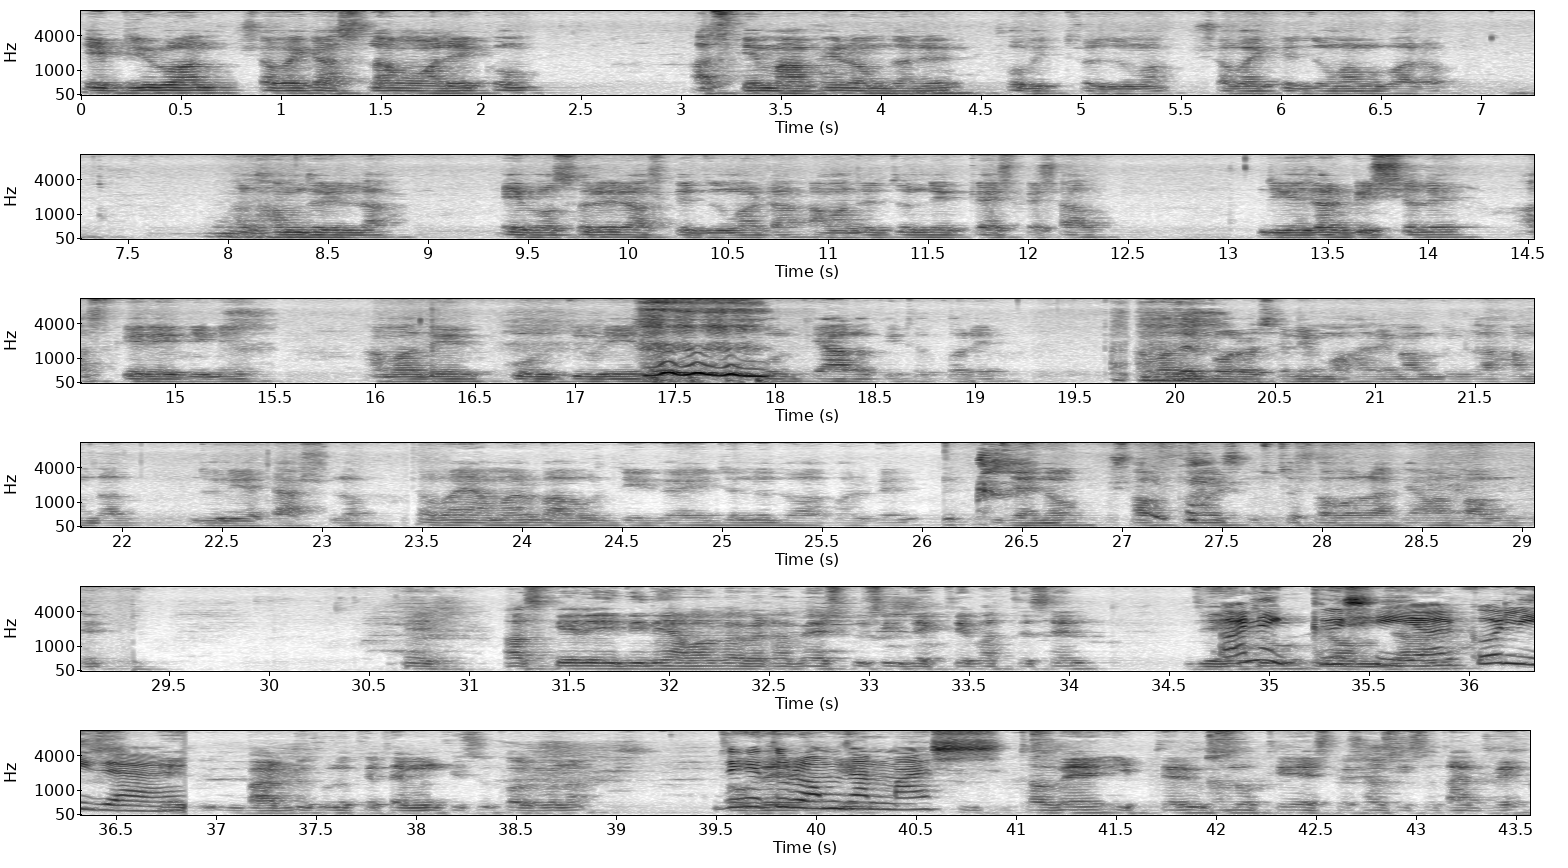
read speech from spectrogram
Everyone সবাইকে আসসালামু আলাইকুম। আজকে মাহে রমজানের পবিত্র জুমা। সবাইকে জুমা মুবারক। আলহামদুলিল্লাহ, এই বছরের আজকের জুমাটা আমাদের জন্য একটু স্পেশাল দুই হাজার বিশ সালে আজকের এই দিনে আমাদের কুল জুড়ে কুলকে আলোকিত করে আমাদের বড় ছেলে মহালেম আবদুল্লাহ হামদান দুনিয়াতে আসলো। সবাই আমার বাবুর দীর্ঘায়ের জন্য দোয়া করবেন, যেন সবসময় সুস্থ সবল রাখে আমার বাবুকে। আজকের এই দিনে আমার বাবাটা বেশ খুশি দেখতে পাচ্ছেন যে অনেক খুশি আর কলিজা। বার্থডে গুলোকে তেমন কিছু করব না। যেহেতু রমজান মাস। তবে ইফতার গুলোকে স্পেশাল কিছু থাকবে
